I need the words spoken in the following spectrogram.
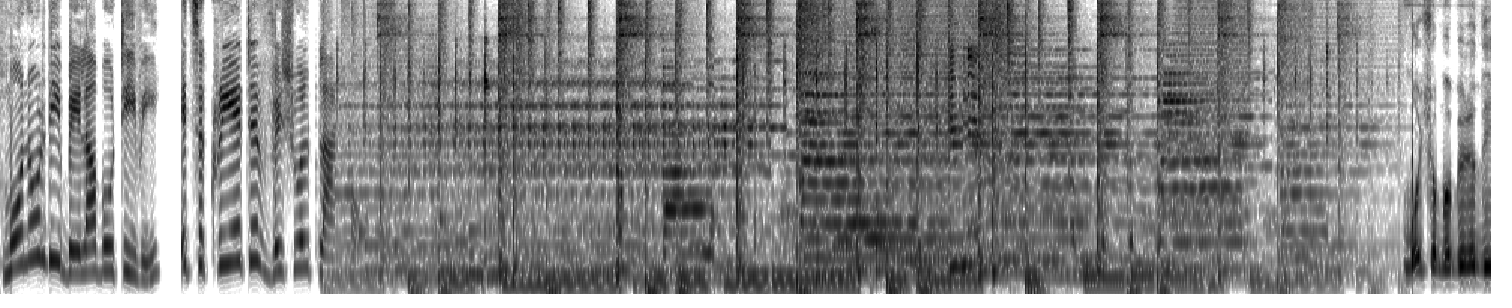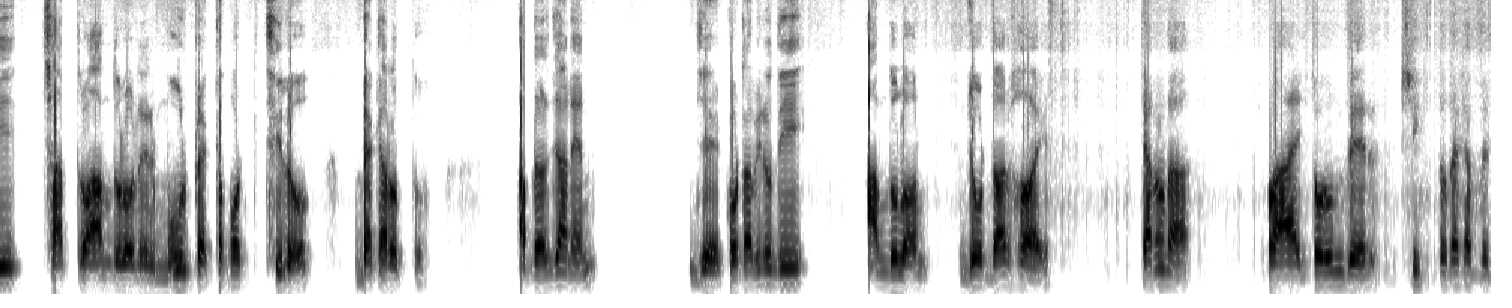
Monor the Belabo TV, it's a creative visual platform. বৈষম্য বিরোধী ছাত্র আন্দোলনের মূল প্রেক্ষাপট ছিল বেকারত্ব আপনারা জানেন যে কোটা বিরোধী আন্দোলন জোরদার হয় কেননা প্রায় তরুণদের শিক্ষিত বেকারদের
